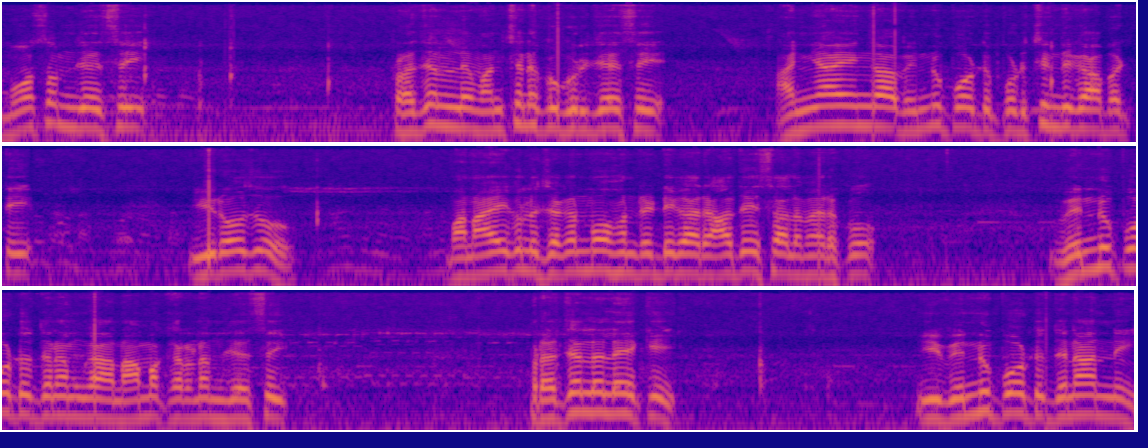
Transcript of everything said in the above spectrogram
మోసం చేసి ప్రజల్ని వంచనకు గురి చేసి అన్యాయంగా వెన్నుపోటు పొడిచింది కాబట్టి ఈరోజు మా నాయకులు జగన్మోహన్ రెడ్డి గారి ఆదేశాల మేరకు వెన్నుపోటు దినంగా నామకరణం చేసి ప్రజలలోకి ఈ వెన్నుపోటు దినాన్ని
